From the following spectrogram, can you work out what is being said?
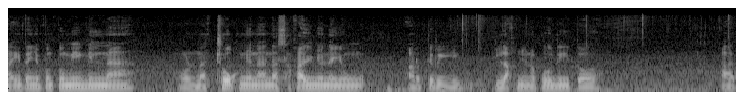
nakita nyo pong tumigil na, or na-choke nyo na, nasakal nyo na yung artery, ilock nyo na po dito at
